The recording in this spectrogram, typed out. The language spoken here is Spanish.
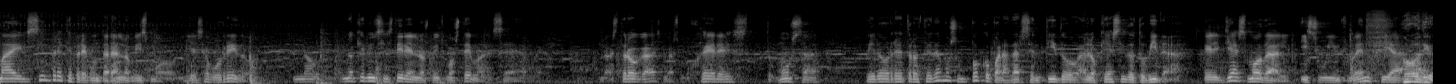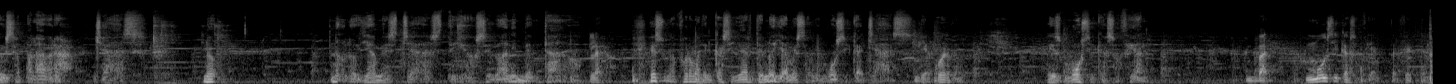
Miles, siempre te preguntarán lo mismo y es aburrido. No, no quiero insistir en los mismos temas. Eh, las drogas, las mujeres, tu musa. Pero retrocedamos un poco para dar sentido a lo que ha sido tu vida. El jazz modal y su influencia. Odio esa palabra, jazz. No. No lo llames jazz, tío. Se lo han inventado. Claro. Es una forma de encasillarte. No llames a mi música jazz. De acuerdo. Es música social. Vale. Música social. Perfecto.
